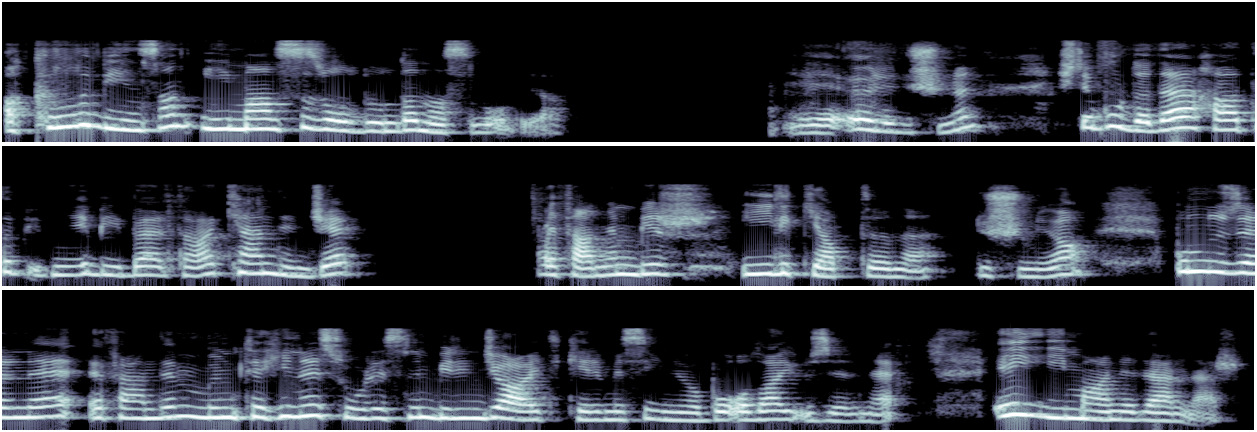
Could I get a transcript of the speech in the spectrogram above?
Akıllı bir insan imansız olduğunda nasıl oluyor? Ee, öyle düşünün. İşte burada da Hatip İbni Ebi Belta kendince efendim bir iyilik yaptığını düşünüyor. Bunun üzerine efendim Mümtehine suresinin birinci ayet kelimesi iniyor bu olay üzerine. Ey iman edenler!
